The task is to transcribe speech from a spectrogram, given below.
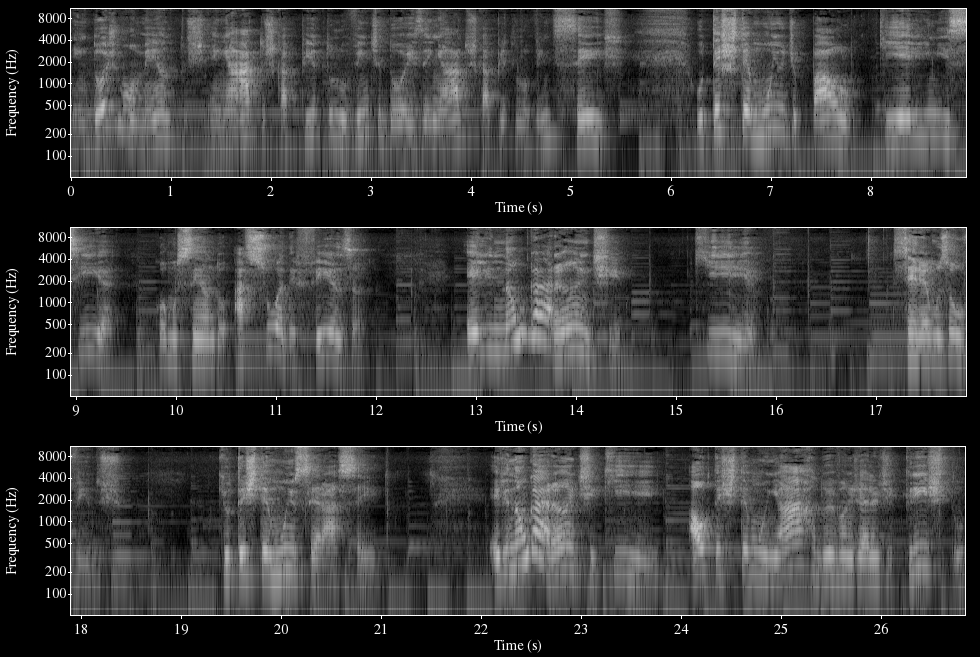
em dois momentos, em Atos capítulo 22 e em Atos capítulo 26, o testemunho de Paulo que ele inicia como sendo a sua defesa, ele não garante que seremos ouvidos que o testemunho será aceito. Ele não garante que, ao testemunhar do Evangelho de Cristo,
